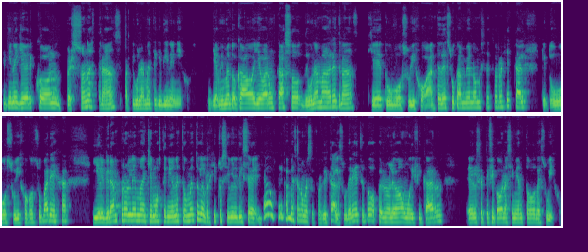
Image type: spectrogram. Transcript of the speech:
que tiene que ver con personas trans, particularmente que tienen hijos. Y a mí me ha tocado llevar un caso de una madre trans que tuvo su hijo antes de su cambio de nombre sexo registral, que tuvo su hijo con su pareja, y el gran problema que hemos tenido en este momento es que el registro civil dice, ya, usted cambia ese nombre registral, es su derecho y todo, pero no le vamos a modificar el certificado de nacimiento de su hijo.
